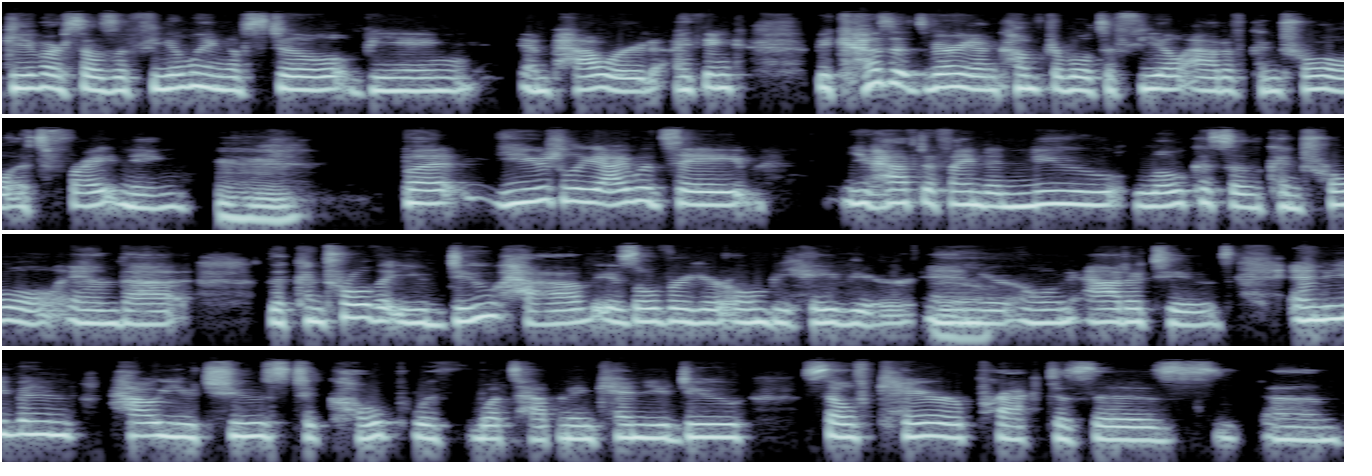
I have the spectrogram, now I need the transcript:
give ourselves a feeling of still being empowered i think because it's very uncomfortable to feel out of control it's frightening mm-hmm. but usually i would say you have to find a new locus of control and that the control that you do have is over your own behavior and yeah. your own attitudes and even how you choose to cope with what's happening can you do self-care practices um,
